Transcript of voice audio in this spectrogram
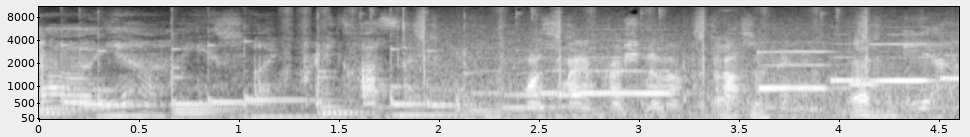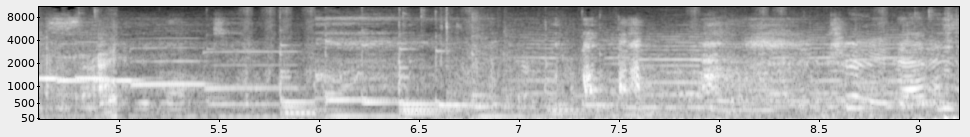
Uh, yeah, he's, like, pretty classic. What's my impression of a Picasso painting? Oh. Yes, I would love to. Trey, that is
